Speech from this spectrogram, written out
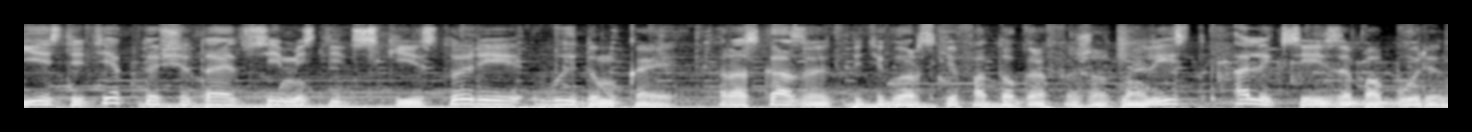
Есть и те, кто считает все мистические истории выдумкой, рассказывает пятигорский фотограф и журналист Алексей Забабурин.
